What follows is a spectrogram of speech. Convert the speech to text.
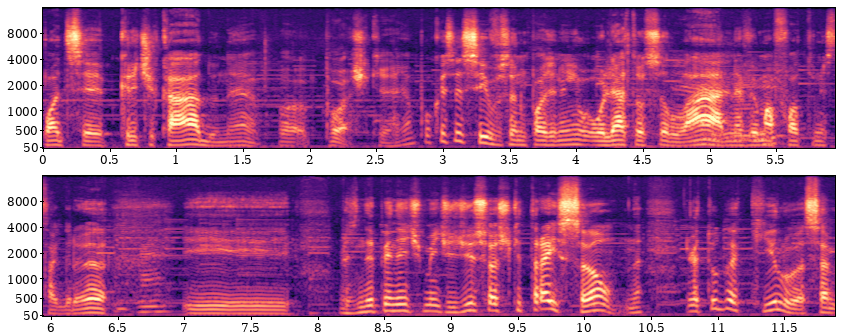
pode ser criticado, né? Pô, pô, acho que é um pouco excessivo, você não pode nem olhar teu celular, né? Ver uma uhum. foto no Instagram uhum. e mas independentemente disso, eu acho que traição, né, é tudo aquilo, essa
